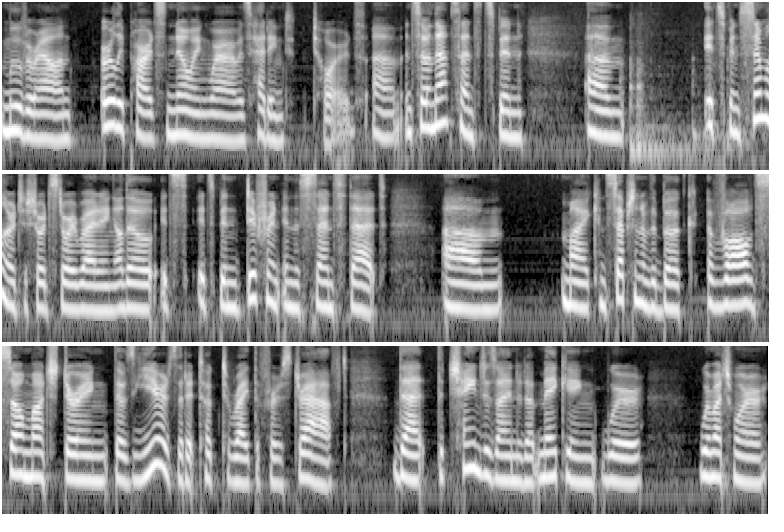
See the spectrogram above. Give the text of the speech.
move around early parts knowing where I was heading t- towards. Um, and so in that sense, it's been um, it's been similar to short story writing, although it's it's been different in the sense that um, my conception of the book evolved so much during those years that it took to write the first draft that the changes I ended up making were were much more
